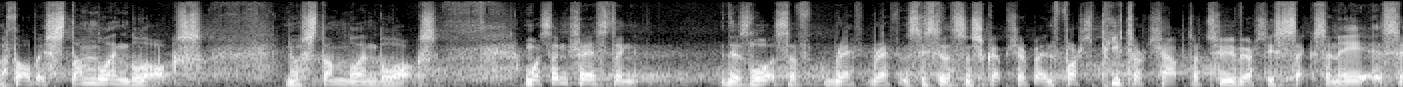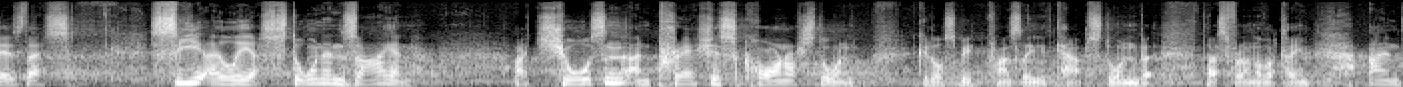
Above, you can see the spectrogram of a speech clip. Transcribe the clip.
I thought about stumbling blocks. You know, stumbling blocks. And what's interesting, there's lots of ref- references to this in Scripture, but in 1 Peter chapter 2, verses 6 and 8, it says this See, I lay a stone in Zion a chosen and precious cornerstone. It could also be translated capstone, but that's for another time. And,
